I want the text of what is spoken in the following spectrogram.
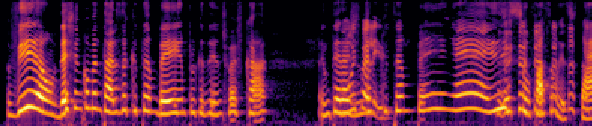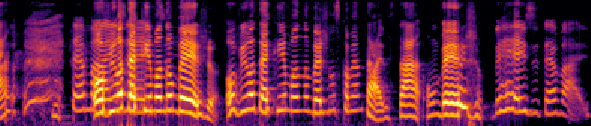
Viram? Deixem comentários aqui também, porque a gente vai ficar interagindo aqui também. É isso, façam isso, tá? Até mais, Ouviu até aqui, gente. manda um beijo. Ouviu até aqui, manda um beijo nos comentários, tá? Um beijo. Beijo, até mais.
